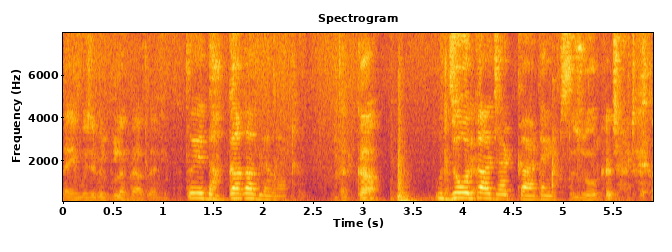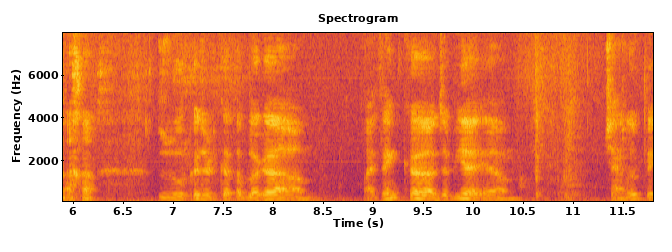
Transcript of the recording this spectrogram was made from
नहीं मुझे बिल्कुल अंदाज़ा नहीं था। तो ये धक्का कब लगा? धक्का? ज़ोर का झटका टाइप ज़ोर का झटका? ज़ोर का झटका तब लगा आई थिंक जब ये चैनल पे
